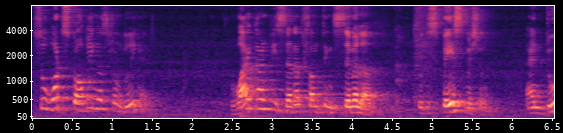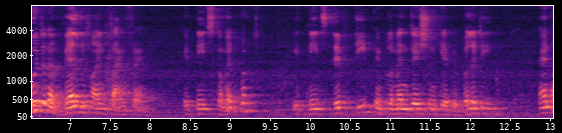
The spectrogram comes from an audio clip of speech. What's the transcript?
So what's stopping us from doing it? Why can't we set up something similar to the space mission and do it in a well-defined time frame? It needs commitment, it needs deep, deep implementation capability, and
